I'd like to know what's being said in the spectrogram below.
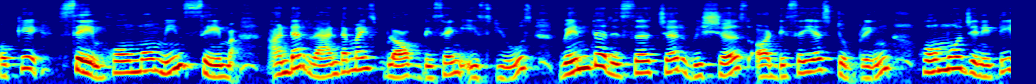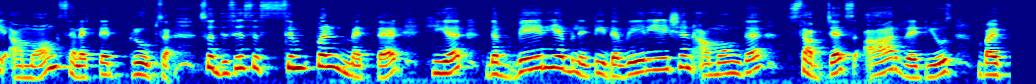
Okay, same. Homo means same. Under randomized block design is used when the researcher wishes or desires to bring homogeneity among selected groups. So this is a simple method. Here the variability, the variation among the subjects are reduced by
